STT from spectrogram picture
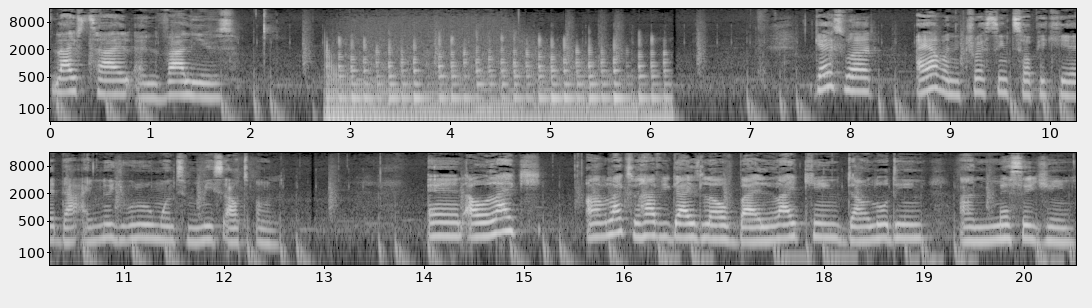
lifestyle, and values. Guess what? I have an interesting topic here that I know you wouldn't want to miss out on. And I would like I would like to have you guys love by liking, downloading, and messaging.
